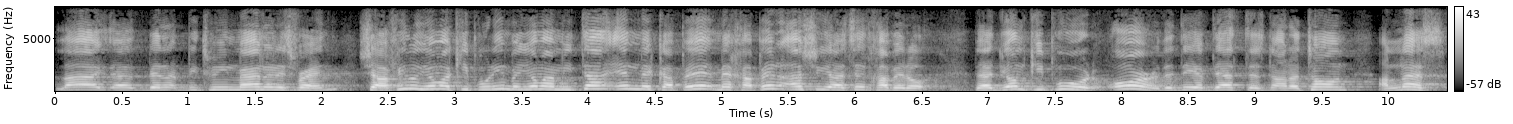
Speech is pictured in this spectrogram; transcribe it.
like, uh, between man and his friend, שאפילו יום הכיפורים ויום המיתה אין מכפר עד שיעשה את חברו. That Yom Kippur or the day of death does not atone unless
